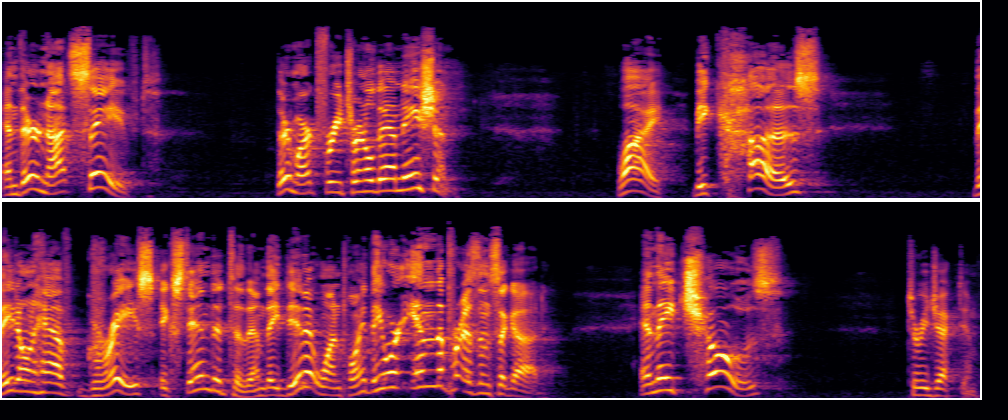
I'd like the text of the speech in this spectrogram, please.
And they're not saved. They're marked for eternal damnation. Why? Because they don't have grace extended to them. They did at one point. They were in the presence of God. And they chose to reject Him.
